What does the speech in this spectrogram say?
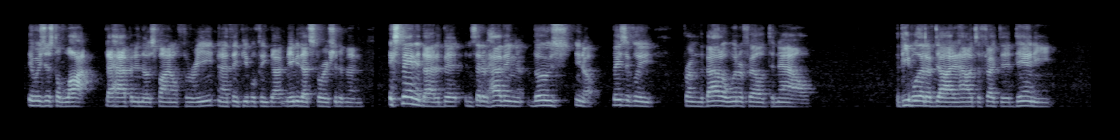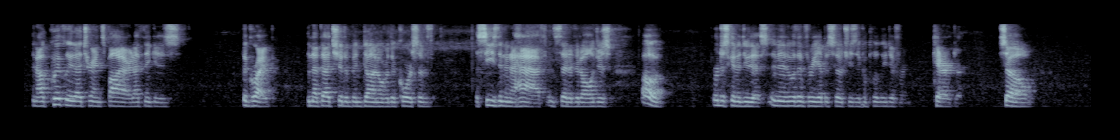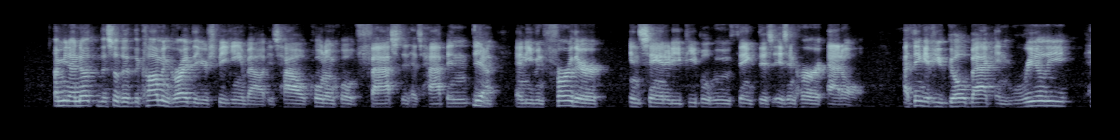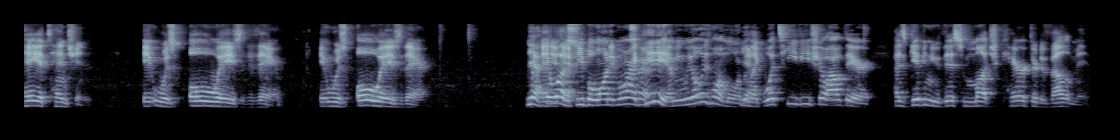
it was just a lot that happened in those final three. And I think people think that maybe that story should have been expanded that a bit instead of having those, you know, basically from the Battle of Winterfell to now, the people that have died and how it's affected Danny and how quickly that transpired, I think is the gripe. And that that should have been done over the course of a season and a half instead of it all just, oh, we're just going to do this. And then within three episodes, she's a completely different character. So I mean, I know. The, so the the common gripe that you're speaking about is how quote unquote fast it has happened. and- Yeah. and even further insanity, people who think this isn't her at all. I think if you go back and really pay attention, it was always there. It was always there. Yeah, And it was. if people wanted more, I Sure. get it. I mean, we always want more. But Yeah. like, what TV show out there has given you this much character development?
